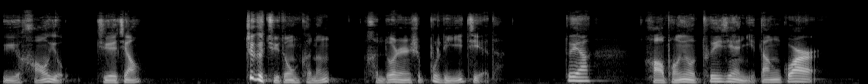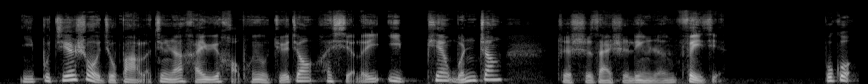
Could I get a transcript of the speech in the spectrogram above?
与好友绝交。这个举动可能很多人是不理解的。对呀，好朋友推荐你当官儿，你不接受就罢了，竟然还与好朋友绝交，还写了一篇文章，这实在是令人费解。不过，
